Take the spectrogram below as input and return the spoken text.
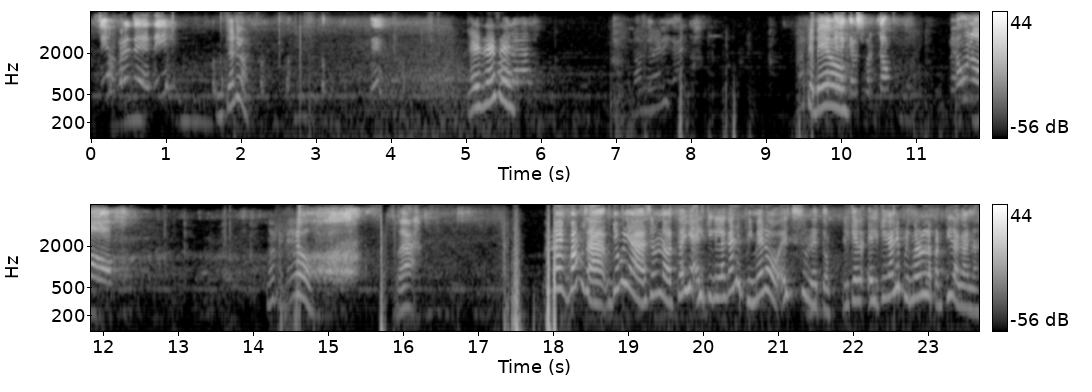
Estoy enfrente de ti. ¿En serio? ¿Sí? ¿Eres ese? No, no eres. No te veo. Me transportó. Me uno. No te veo. Ah. Bueno, vamos a. Yo voy a hacer una batalla. El que la gane primero, este es un reto. El que, el que gane primero la partida gana.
